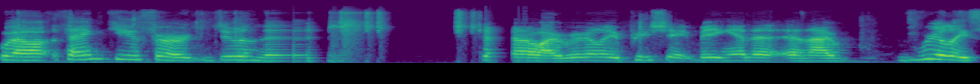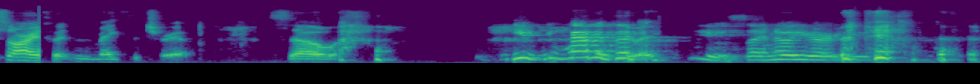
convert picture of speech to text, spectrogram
Well, thank you for doing this show. I really appreciate being in it, and I'm really sorry I couldn't make the trip. So you, you had a good excuse. I know you're. you're,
